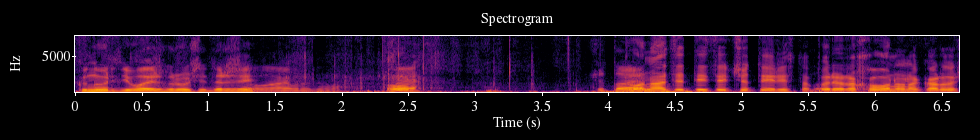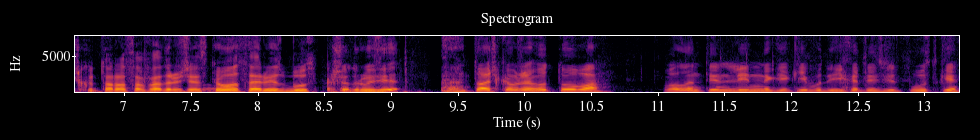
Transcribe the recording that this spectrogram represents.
Кнур діваєш гроші, держи. Давай, братана. Оп, Читаємо. 12 400. Перераховано на карточку Тараса Федоровича СТО сервіс бус. Так що, друзі, тачка вже готова. Валентин Лінник, який буде їхати з відпустки,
